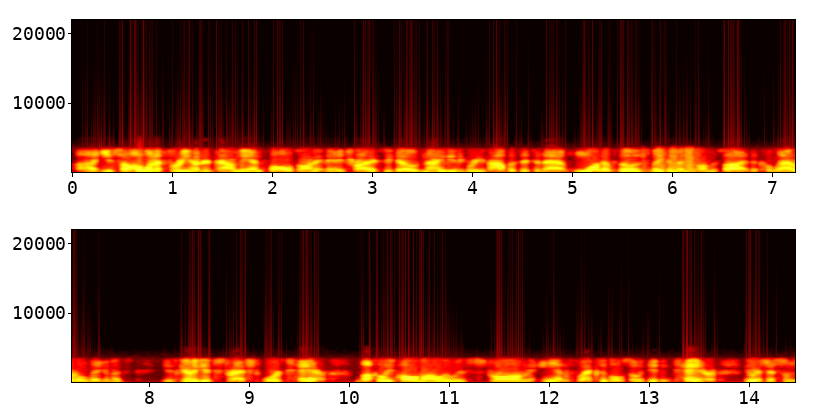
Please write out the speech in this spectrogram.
Uh, you saw when a 300-pound man falls on it and it tries to go 90 degrees opposite to that, one of those ligaments on the side, the collateral ligaments, is going to get stretched or tear. Luckily, Polamalu is strong and flexible, so it didn't tear. There was just some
